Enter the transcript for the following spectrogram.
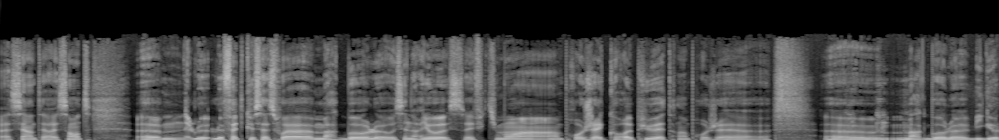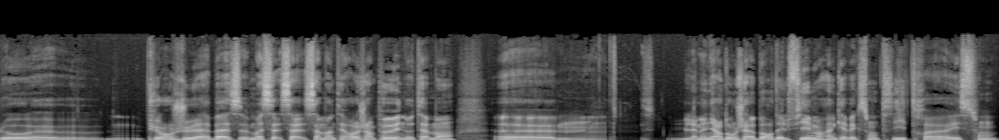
assez intéressante. Le, fait que ça soit Mark Ball au scénario, que ce soit effectivement un, projet qui aurait pu être un projet Mark Ball, Bigelow, euh, pur jus à la base, moi ça, m'interroge un peu et notamment euh, la manière dont j'ai abordé le film, rien qu'avec son titre euh, et son,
